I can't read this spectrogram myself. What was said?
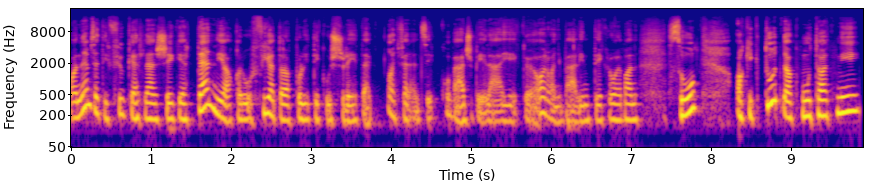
a nemzeti függetlenségért tenni akaró fiatal politikus réteg, Nagy Ferencék, Kovács Bélájék, Arany Bálintékról van szó, akik tudnak mutatni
